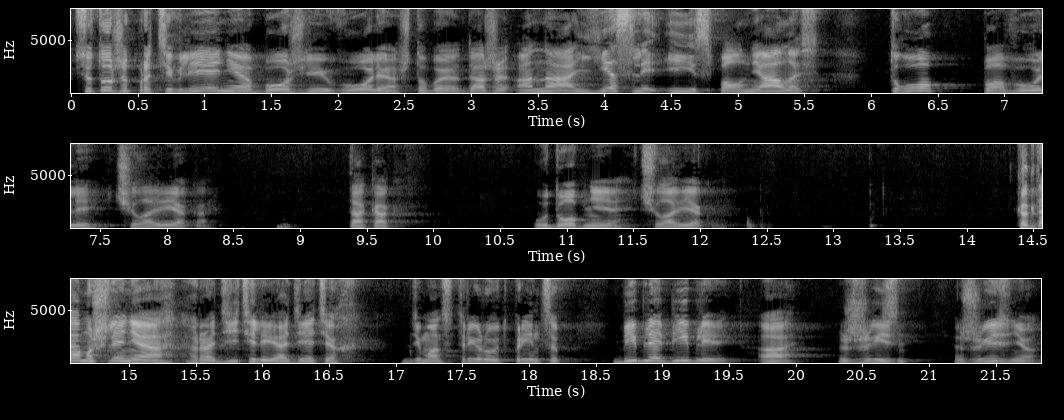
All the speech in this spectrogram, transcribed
Все то же противление Божьей воле, чтобы даже она, если и исполнялась, то по воле человека – так как удобнее человеку. Когда мышление родителей о детях демонстрирует принцип «Библия Библией», а жизнь жизнью,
